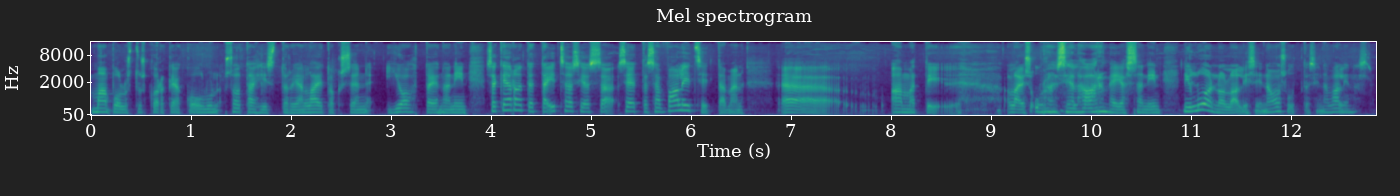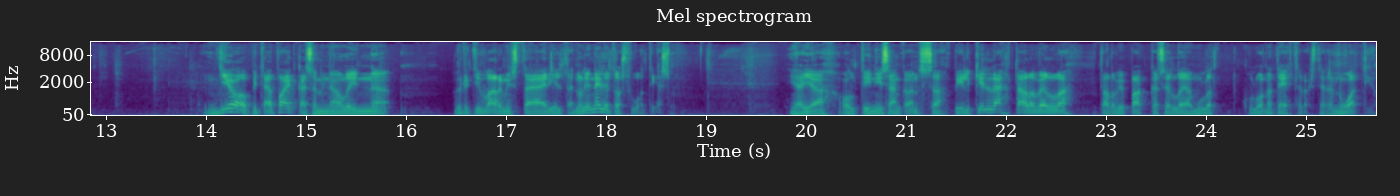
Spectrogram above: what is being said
maanpuolustuskorkeakoulun sotahistorian laitoksen johtajana. Niin sä kerroit, että itse asiassa se, että sä valitsit tämän ö, ammattilaisuran siellä armeijassa, niin, niin luonnolla oli siinä osuutta siinä valinnassa. Joo, pitää paikkansa. Minä olin, yritin varmistaa äidiltä. Ne oli 14-vuotias ja, ja oltiin isän kanssa pilkillä talvella, talvipakkasella ja mulla kuluna tehtäväksi tehdä nuotio.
